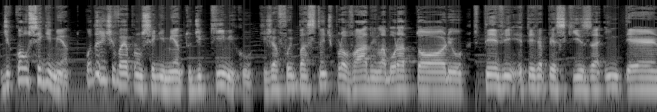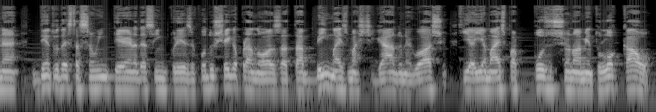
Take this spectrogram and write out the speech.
de qual segmento? Quando a gente vai para um segmento de químico, que já foi bastante provado em laboratório, teve, teve a pesquisa interna, dentro da estação interna dessa empresa, quando chega para nós já está bem mais mastigado o negócio, que aí é mais para posicionamento local,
